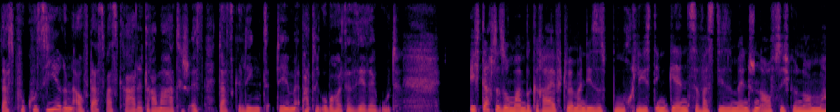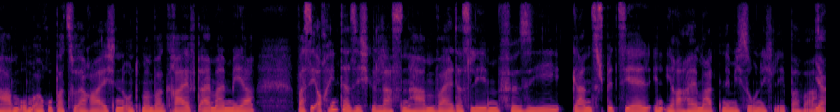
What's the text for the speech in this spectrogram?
das Fokussieren auf das, was gerade dramatisch ist, das gelingt dem Patrick Oberholzer sehr, sehr gut. Ich dachte so, man begreift, wenn man dieses Buch liest, in Gänze, was diese Menschen auf sich genommen haben, um Europa zu erreichen. Und man begreift einmal mehr, was sie auch hinter sich gelassen haben, weil das Leben für sie ganz speziell in ihrer Heimat nämlich so nicht lebbar war. Ja,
